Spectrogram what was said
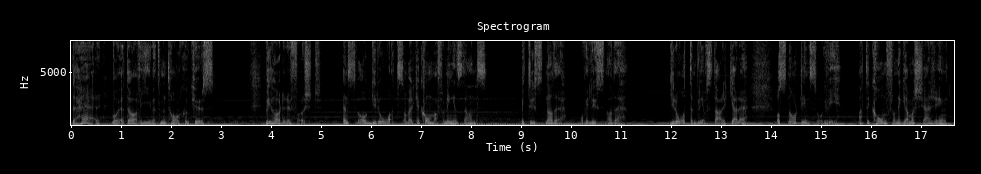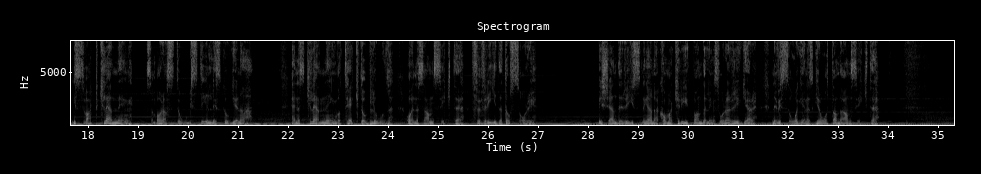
Det här var ett övergivet mentalsjukhus. Vi hörde det först, en svag gråt som verkar komma från ingenstans. Vi tystnade och vi lyssnade. Gråten blev starkare och snart insåg vi att det kom från en gammal kärring i svart klänning som bara stod still i skuggorna. Hennes klänning var täckt av blod och hennes ansikte förvridet av sorg. Vi kände rysningarna komma krypande längs våra ryggar när vi såg hennes gråtande ansikte.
